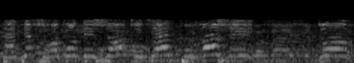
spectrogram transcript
C'est-à-dire que je rencontre des gens qui viennent pour manger. Donc,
